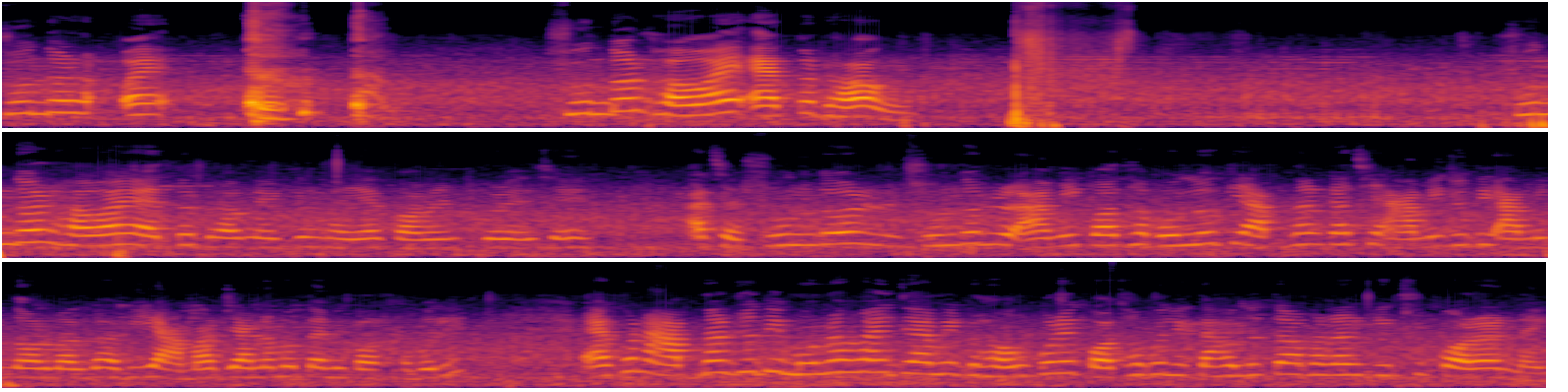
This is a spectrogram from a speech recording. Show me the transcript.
সুন্দর হওয়ায়- সুন্দর হওয়ায় এত ঢং। সুন্দর হওয়ায় এত ঢং, একজন ভাইয়া কমেন্ট করেছে। আচ্ছা সুন্দর সুন্দর আমি কথা বললেও কি আপনার কাছে আমি যদি, আমি নর্মাল ভাবি, আমার জানা মতো আমি কথা বলি? এখন আপনার যদি মনে হয় যে আমি ঢং করে কথা বলি, তাহলে তো আমার আর কিছু করার নাই।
